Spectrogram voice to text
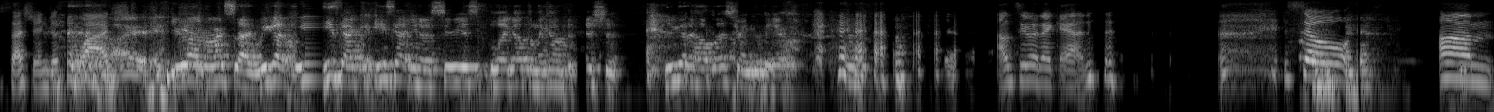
session just to watch. I, You're on our side. We got we, he's got he's got you know serious leg up in the competition. You got to help us drink the beer. I'll do what I can. so, um,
